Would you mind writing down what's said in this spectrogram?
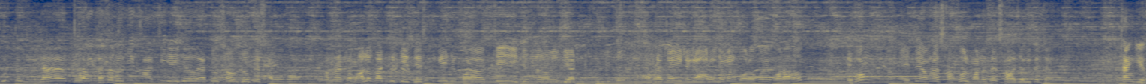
গুরুত্বপূর্ণ যারা তো আমরা তো রোজই খাচ্ছি এই যে এত সব লোকের সমাগম আমরা একটা ভালো কাজ করছি এই দেশ থেকে যে করা হচ্ছে এই জন্য আমি বিরাট খুশিত। আমরা চাই এটাকে আরও যেমন বড় করে করা হোক এবং এতে আমরা সকল মানুষের সহযোগিতা চাই। থ্যাংক ইউ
